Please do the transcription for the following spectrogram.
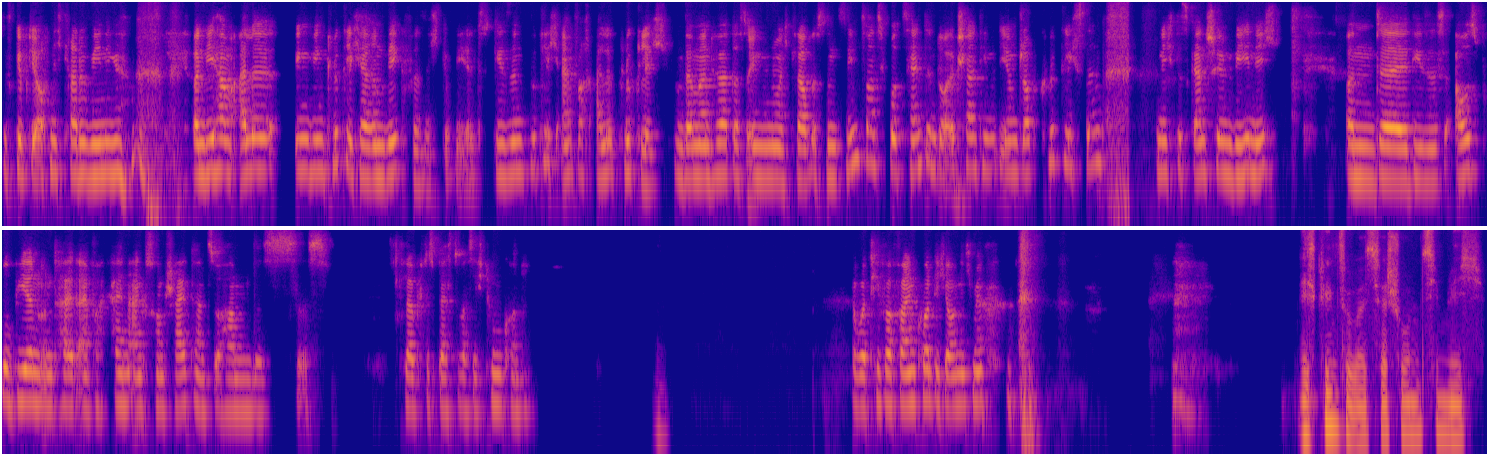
es gibt ja auch nicht gerade wenige. Und die haben alle irgendwie einen glücklicheren Weg für sich gewählt. Die sind wirklich einfach alle glücklich. Und wenn man hört, dass irgendwie nur, ich glaube, es sind 27 Prozent in Deutschland, die mit ihrem Job glücklich sind, finde ich das ganz schön wenig. Und äh, dieses Ausprobieren und halt einfach keine Angst vorm Scheitern zu haben, das ist glaube ich, das Beste, was ich tun konnte. Aber tiefer fallen konnte ich auch nicht mehr. Es klingt so, weil es ja schon ziemlich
